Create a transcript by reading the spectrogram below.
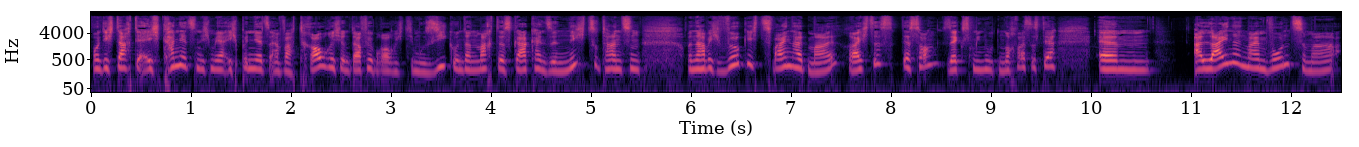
Und ich dachte, ey, ich kann jetzt nicht mehr, ich bin jetzt einfach traurig und dafür brauche ich die Musik und dann macht es gar keinen Sinn, nicht zu tanzen. Und dann habe ich wirklich zweieinhalb Mal, reicht es, der Song? Sechs Minuten, noch was ist der? Ähm, alleine in meinem Wohnzimmer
